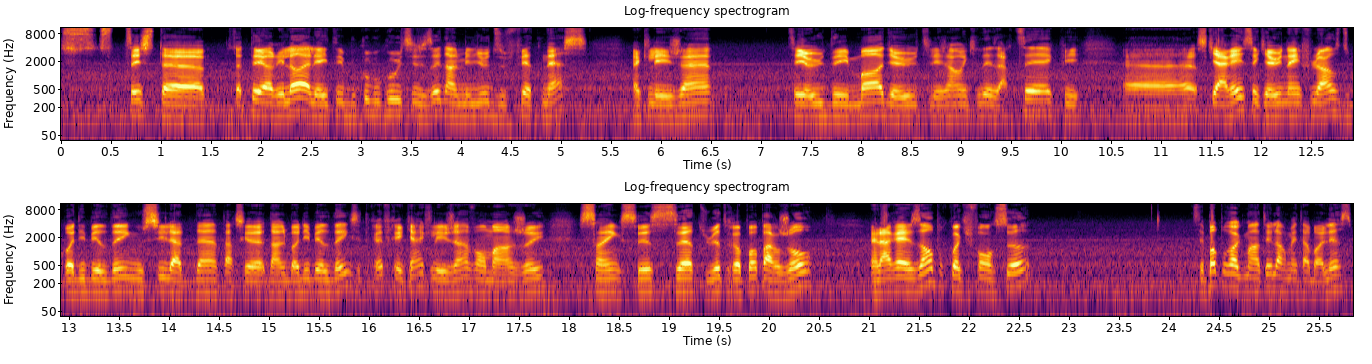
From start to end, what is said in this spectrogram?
tu sais, cette, théorie-là, elle a été beaucoup, beaucoup utilisée dans le milieu du fitness. Fait que les gens, tu sais, il y a eu des modes, il y a eu, les gens ont écrit des articles. Puis, euh, ce qui arrive, c'est qu'il y a une influence du bodybuilding aussi là-dedans, parce que dans le bodybuilding, c'est très fréquent que les gens vont manger 5, 6, 7, 8 repas par jour. Mais la raison pourquoi ils font ça, c'est pas pour augmenter leur métabolisme.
